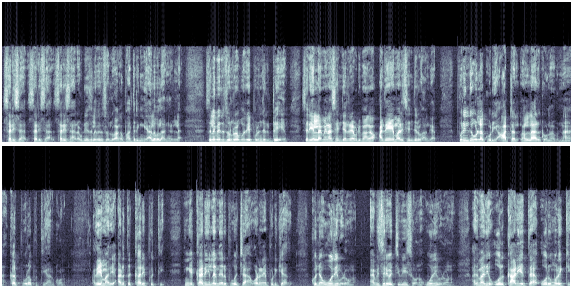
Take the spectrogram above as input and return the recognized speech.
சரி சார் சரி சார் சரி சார் அப்படின்னு சில பேர் சொல்லுவாங்க. பார்த்துருக்கீங்க அலுவலகங்களில். சில பேர் சொல்கிற போதே புரிஞ்சுக்கிட்டு சரி எல்லாமே நான் செஞ்சிடுறேன் அப்படிம்பாங்க. அதே மாதிரி செஞ்சுருவாங்க. புரிந்து கொள்ளக்கூடிய ஆற்றல் நல்லா இருக்கணும் அப்படின்னா கற்பூர புத்தியாக இருக்கணும். அதே மாதிரி அடுத்து கரிப்புத்தி இங்கே கரியில் நெருப்பு வச்சா உடனே பிடிக்காது. கொஞ்சம் ஊதி விடணும். விசிறி வச்சு வீசணும் ஊதி விடணும். அது மாதிரி ஒரு காரியத்தை ஒரு முறைக்கு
